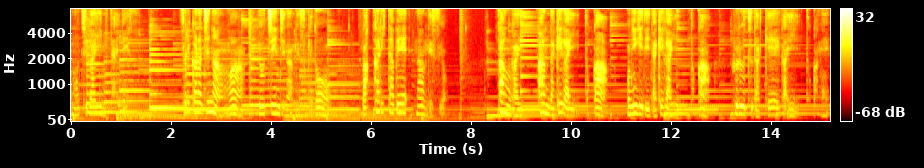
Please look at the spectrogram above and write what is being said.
お餅がいいみたいです。それから次男は幼稚園児なんですけどばっかり食べなんですよ。パンがいいパンだけがいいとかおにぎりだけがいいとかフルーツだけがいいとかね。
